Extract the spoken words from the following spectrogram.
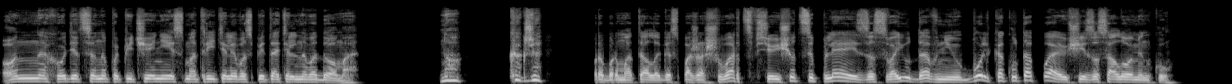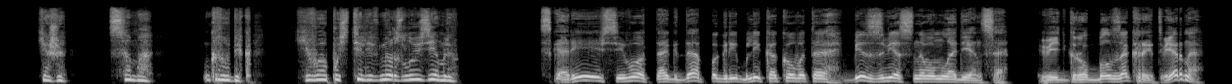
Он находится на попечении смотрителя воспитательного дома». «Но как же...» пробормотала госпожа Шварц, все еще цепляясь за свою давнюю боль, как утопающий за соломинку. «Я же сама, Грубик, его опустили в мерзлую землю». «Скорее всего, тогда погребли какого-то безвестного младенца, ведь гроб был закрыт, верно?»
